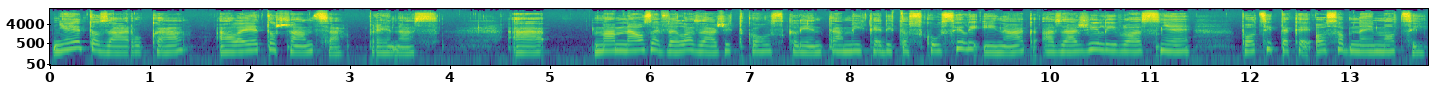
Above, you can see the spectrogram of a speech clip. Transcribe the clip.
nie je to záruka, ale je to šanca pre nás. A mám naozaj veľa zážitkov s klientami, kedy to skúsili inak a zažili vlastne pocit takej osobnej moci.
